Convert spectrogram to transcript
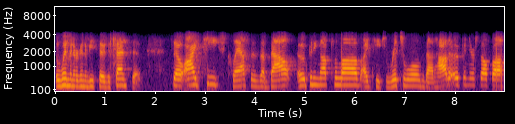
the women are going to be so defensive. So I teach classes about opening up to love. I teach rituals about how to open yourself up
